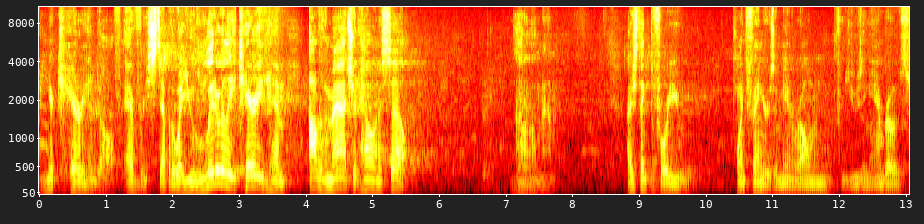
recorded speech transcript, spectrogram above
And you're carrying Dolph every step of the way. You literally carried him out of the match at Hell in a Cell. I don't know, man. I just think before you point fingers at me and Roman for using Ambrose,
